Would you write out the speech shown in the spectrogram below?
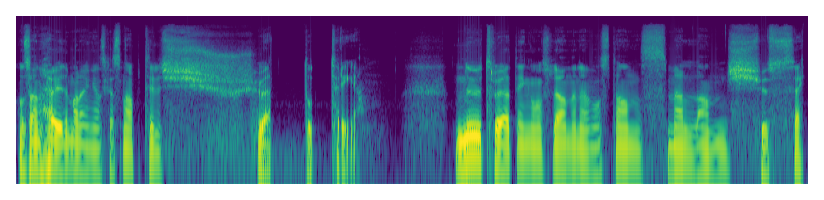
Och sen höjde man den ganska snabbt till 21 och 3. Nu tror jag att ingångslönen är någonstans mellan 26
